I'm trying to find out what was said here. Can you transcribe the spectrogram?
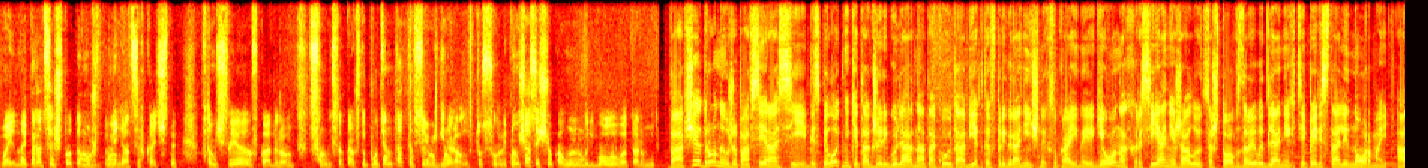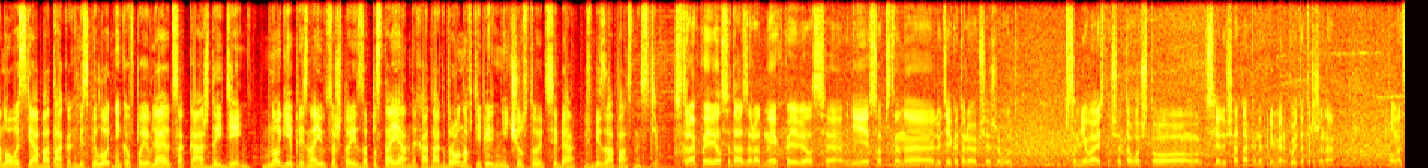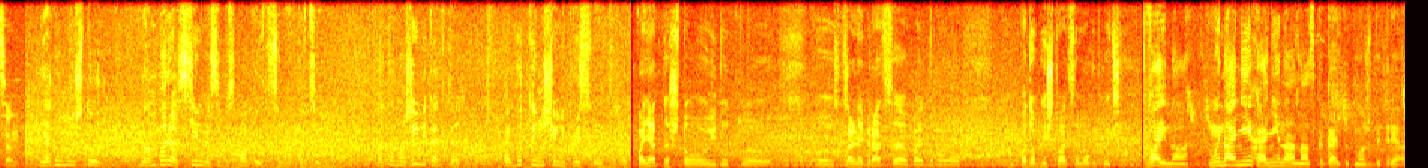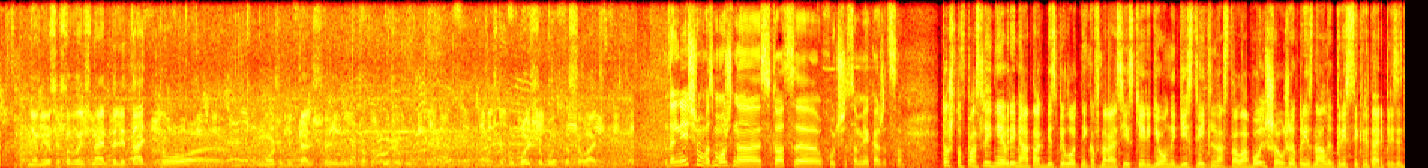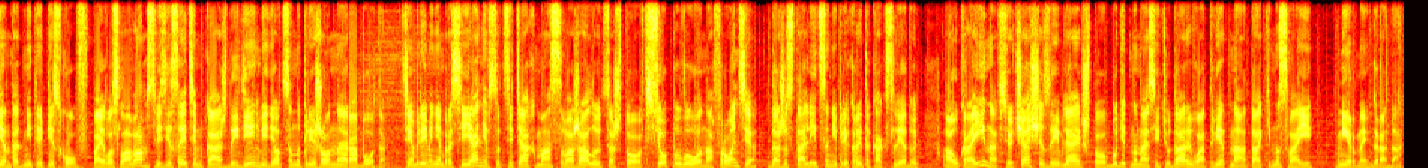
военной операции что-то может поменяться в качестве, в том числе в кадровом смысле. Потому что Путин так-то все время генералов тусует. Ну, сейчас еще кому-нибудь голову оторвут. Вообще, дроны уже по всей России. Беспилотники также регулярно атакуют объекты в приграничных с Украиной регионах. Россияне жалуются, что взрывы для них теперь стали нормой, а новости об атаках беспилотников появляются появляются каждый день. Многие признаются, что из-за постоянных атак дронов теперь не чувствуют себя в безопасности. Страх появился, да, за родных появился и, собственно, людей, которые вообще живут. Сомневаюсь насчет того, что следующая атака, например, будет отражена полноценно. Я думаю, что нам пора сильно забеспокоиться на эту тему. А то мы жили как-то как будто ничего не происходит. Понятно, что идут э, э, специальная операция, поэтому подобные ситуации могут быть. Война. Мы на них, они на нас. Какая тут может быть реакция? Не, ну если что-то начинает долетать, то э, может быть дальше и только хуже будет. Может, его больше будет посылать. В дальнейшем, возможно, ситуация ухудшится, мне кажется. То, что в последнее время атак беспилотников на российские регионы действительно стало больше, уже признал и пресс-секретарь президента Дмитрий Песков. По его словам, в связи с этим каждый день ведется напряженная работа. Тем временем россияне в соцсетях массово жалуются, что все ПВО на фронте, даже столица не прикрыта как следует. А Украина все чаще заявляет, что будет наносить удары в ответ на атаки на свои мирные города.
